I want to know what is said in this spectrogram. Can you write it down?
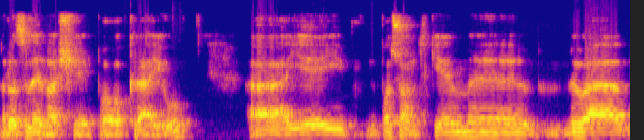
rozlewa się po kraju a jej początkiem e, była e,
